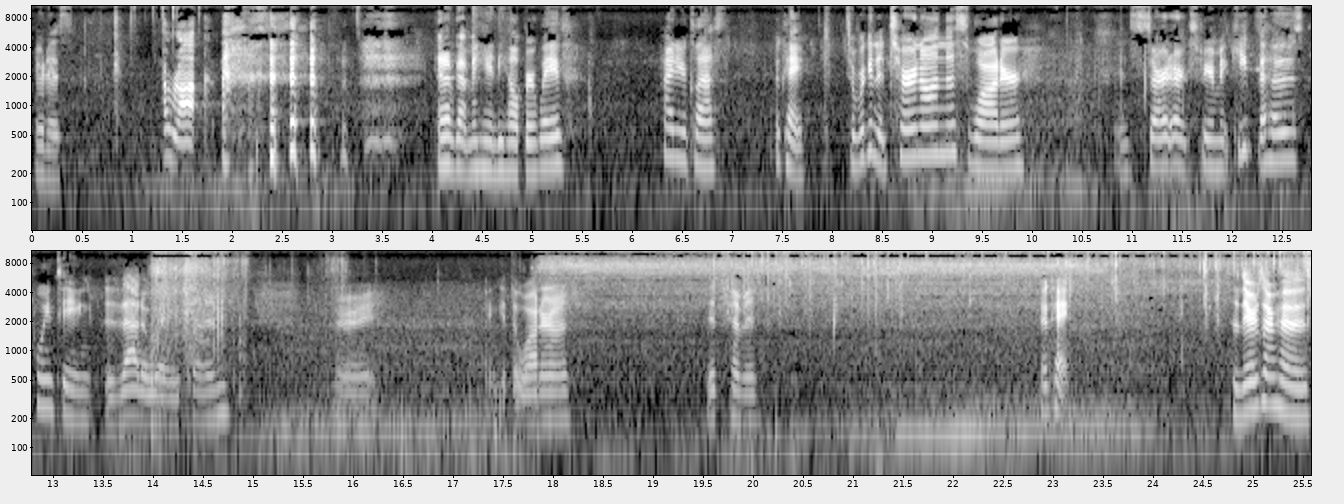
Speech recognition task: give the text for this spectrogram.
There it is. a rock. and I've got my handy helper. Wave. Hi to your class. Okay, so we're gonna turn on this water and start our experiment. Keep the hose pointing that away, friend. All right, I can get the water on. It's coming. Okay, so there's our hose.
